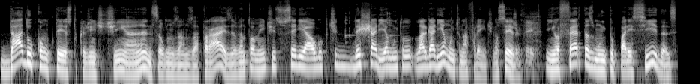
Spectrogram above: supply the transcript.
Dado o contexto que a gente tinha antes, alguns anos atrás, eventualmente isso seria algo que te deixaria muito, largaria muito na frente. Ou seja, Perfeito. em ofertas muito parecidas,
